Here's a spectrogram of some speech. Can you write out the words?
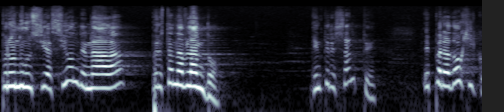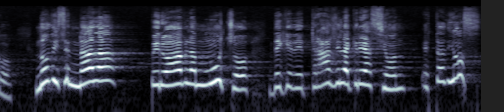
pronunciación de nada, pero están hablando. Qué interesante. Es paradójico. No dicen nada, pero hablan mucho de que detrás de la creación está Dios.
